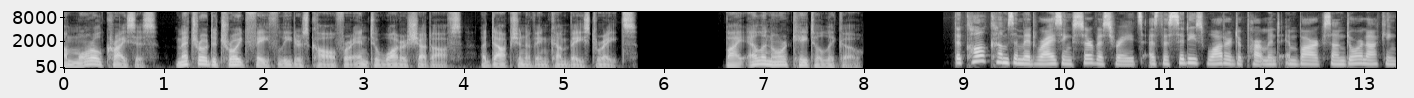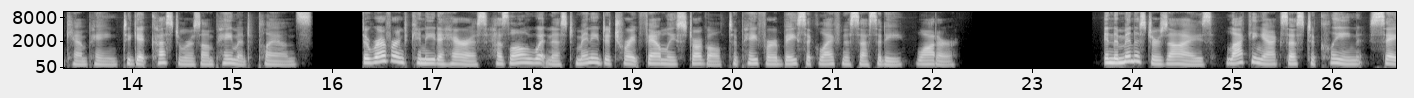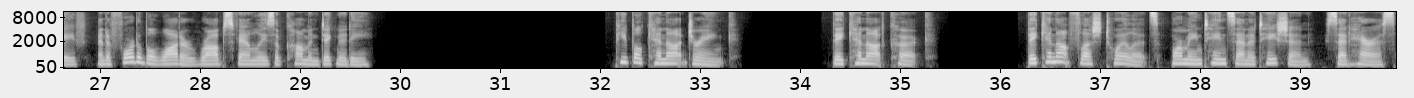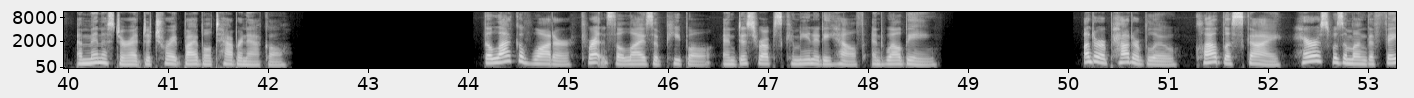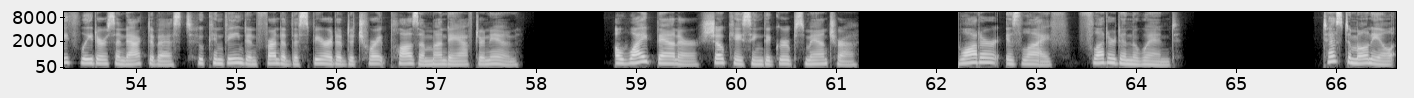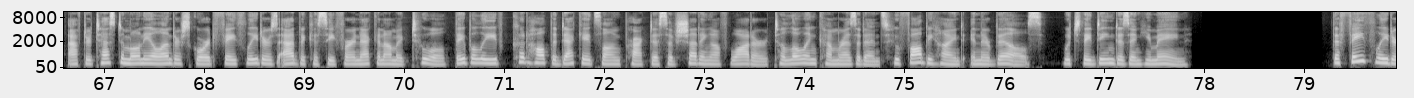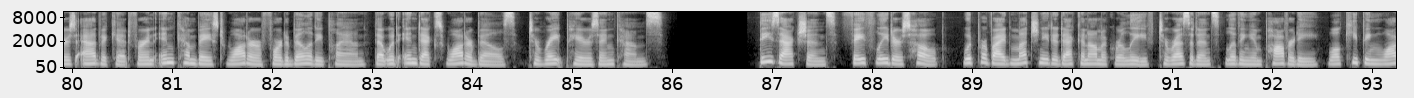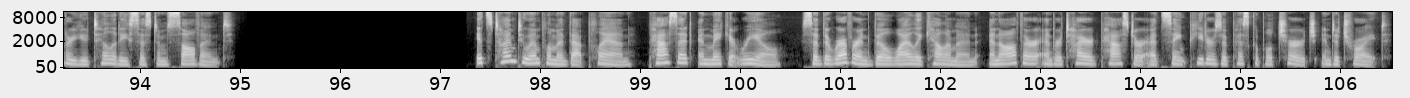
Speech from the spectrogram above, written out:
A moral crisis. Metro Detroit faith leaders call for end to water shutoffs, adoption of income based rates. By Eleanor Cato The call comes amid rising service rates as the city's water department embarks on door knocking campaign to get customers on payment plans. The Reverend Kenita Harris has long witnessed many Detroit families struggle to pay for a basic life necessity, water. In the minister's eyes, lacking access to clean, safe, and affordable water robs families of common dignity. People cannot drink. They cannot cook. They cannot flush toilets or maintain sanitation, said Harris, a minister at Detroit Bible Tabernacle. The lack of water threatens the lives of people and disrupts community health and well being. Under a powder blue, cloudless sky, Harris was among the faith leaders and activists who convened in front of the Spirit of Detroit Plaza Monday afternoon. A white banner showcasing the group's mantra, Water is life, fluttered in the wind. Testimonial after testimonial underscored faith leaders' advocacy for an economic tool they believe could halt the decades long practice of shutting off water to low income residents who fall behind in their bills, which they deemed as inhumane. The faith leaders advocate for an income based water affordability plan that would index water bills to ratepayers' incomes. These actions, faith leaders hope, would provide much needed economic relief to residents living in poverty while keeping water utility systems solvent. It's time to implement that plan, pass it and make it real, said the Reverend Bill Wylie-Kellermann, an author and retired pastor at St. Peter's Episcopal Church in Detroit.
